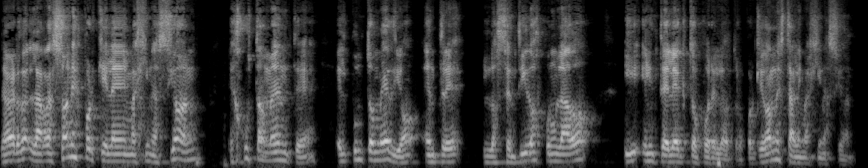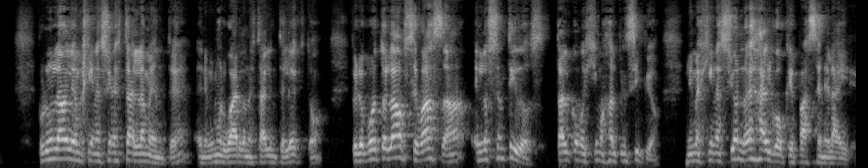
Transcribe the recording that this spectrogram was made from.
La, verdad, la razón es porque la imaginación es justamente el punto medio entre los sentidos por un lado y intelecto por el otro. Porque ¿dónde está la imaginación? Por un lado, la imaginación está en la mente, en el mismo lugar donde está el intelecto, pero por otro lado se basa en los sentidos, tal como dijimos al principio. La imaginación no es algo que pasa en el aire.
